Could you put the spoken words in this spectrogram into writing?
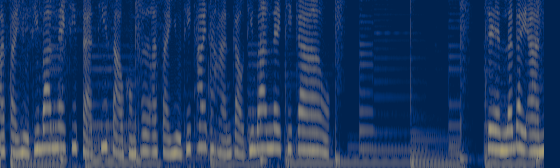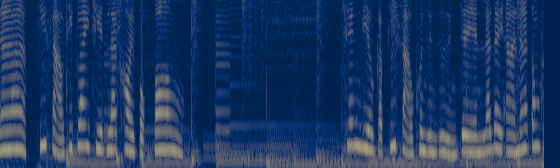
อาศัยอยู่ที่บ้านเลขที่ 8 ที่สาวของเธออาศัยอยู่ที่ค่ายทหารเก่าที่บ้านเลขที่ 9เจนและไดอาน่า พี่สาวที่ใกล้ชิดและคอยปกป้อง ช่นเดียวกับพี่สาวคนอื่นๆ เจน และไดอาน่าต้องเผ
